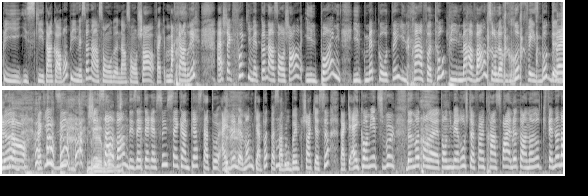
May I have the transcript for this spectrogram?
puis il- il- ce qui est encore bon, puis il met ça dans son, dans son char. Fait que Marc-André, à chaque fois qu'il met de quoi dans son char, il le pogne, il le met de côté, il le prend en photo, puis il le met à vendre sur leur groupe Facebook de Ben job. non. Fait que là, il dit J'ai ça à vendre, des intéressés, 50$ piastres à toi. Hey, là, le monde capote parce que ça vaut bien plus cher que ça. Fait que, hey, combien tu veux? Donne-moi ton, euh, ton numéro, je te fais un transfert. Là, t'en as un autre qui fait Non, non,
